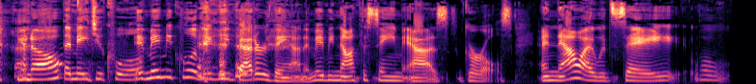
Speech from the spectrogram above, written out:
you know? That made you cool. It made me cool. It made me better than. It made me not the same as girls. And now I would say, well,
